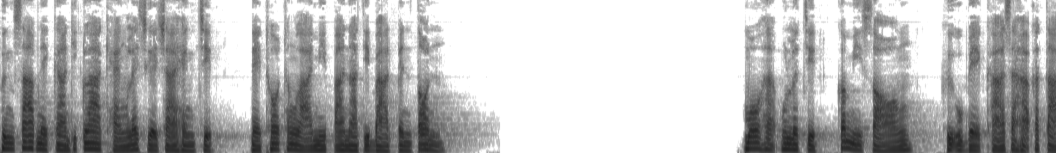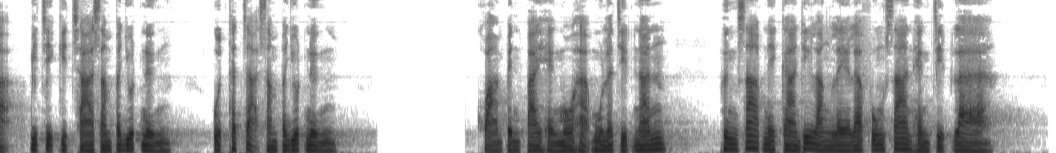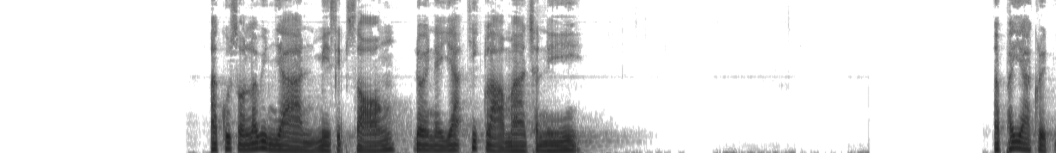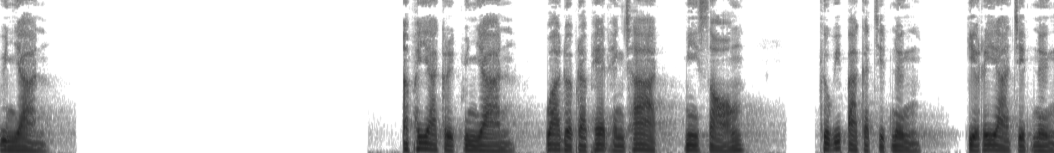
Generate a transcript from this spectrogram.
พึงทราบในการที่กล้าแข็งและเฉื่อยชาแห่งจิต ในโทษทั้งหลายมีปานาติบาตเป็นต้น โมหะมูลจิตก็มีสอง คืออุเบกขาสหคตะ วิจิกิจชาสัมปยุตหนึ่ง อุทธจะสัมปยุตหนึ่ง ความเป็นไปแห่งโมหะมูลจิตนั้น พึงทราบในการที่ลังเลและฟุ้งซ่านแห่งจิตแล อกุศลวิญญาณมีสิบสอง โดยในยะที่กล่าวมาชนี้ อพยากฤิวิญญาณ อพยากฤิวิญญาณว่าโดยประเภทแห่งชาติมีสอง คือวิปากจิตหนึ่ง กิริยาจิตหนึ่ง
